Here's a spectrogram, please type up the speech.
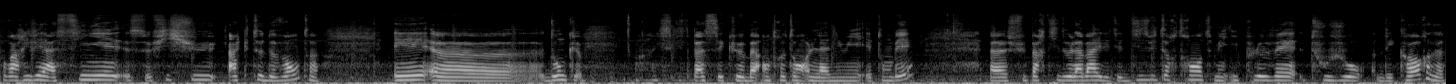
pour arriver à signer ce fichu acte de vente. Et donc ce qui se passe, c'est que bah, entre temps, la nuit est tombée. Euh, je suis partie de là-bas, il était 18h30, mais il pleuvait toujours des cordes.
